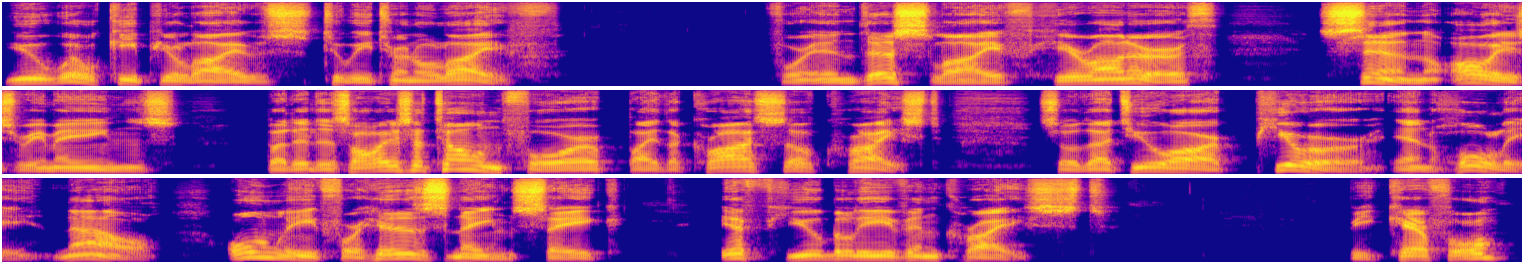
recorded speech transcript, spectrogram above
you will keep your lives to eternal life. For in this life, here on earth, sin always remains but it is always atoned for by the cross of Christ, so that you are pure and holy now only for his name's sake, if you believe in Christ. Be careful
